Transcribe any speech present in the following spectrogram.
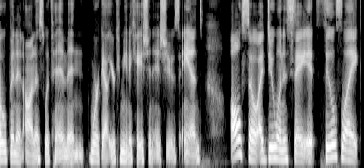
open and honest with him and work out your communication issues. And also i do want to say it feels like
